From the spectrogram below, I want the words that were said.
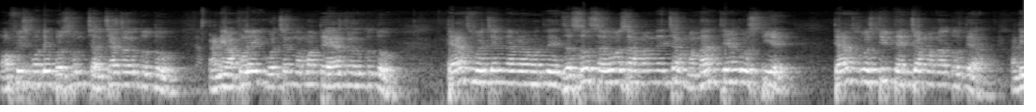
ऑफिसमध्ये बसून चर्चा करत होतो आणि आपला एक वचननामा तयार करत होतो. त्याच वचननाम्यामध्ये जसं सर्वसामान्यांच्या मनात ज्या गोष्टी आहेत त्याच गोष्टी त्यांच्या मनात होत्या. आणि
